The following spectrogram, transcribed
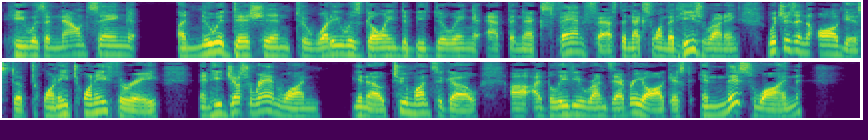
he was announcing a new addition to what he was going to be doing at the next Fan Fest, the next one that he's running, which is in August of 2023. And he just ran one, you know, two months ago. Uh, I believe he runs every August. And this one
